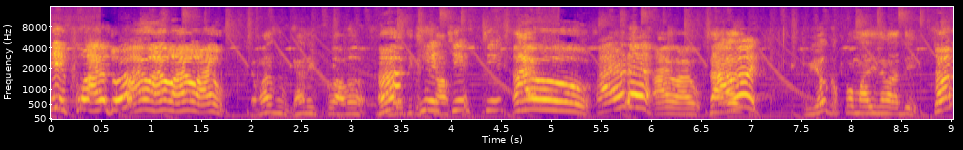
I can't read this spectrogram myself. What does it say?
એ કો આવ્યો તો. આવ્યો આવ્યો આવ્યો આવ્યો તમારે મુંઢા નહીં તો આવે. હા? છે છે છે. આવ્યો આવ્યો ને. આવ્યો આવ્યો સાગર. આવો જ. તું યો ગપ્પા મારીને વાદે ચમ?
